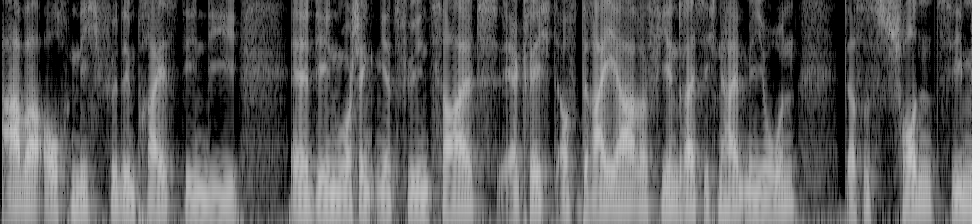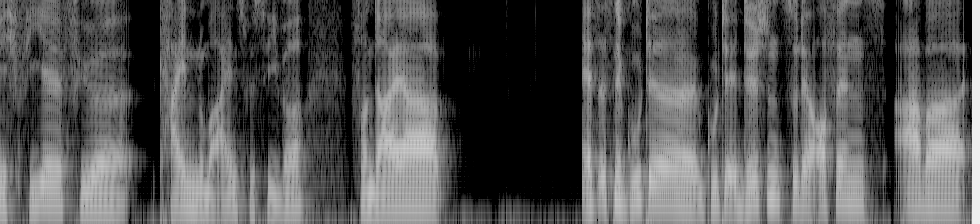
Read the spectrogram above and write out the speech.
aber auch nicht für den Preis, den die äh, den Washington jetzt für ihn zahlt. Er kriegt auf drei Jahre 34,5 Millionen. Das ist schon ziemlich viel für keinen Nummer 1 Receiver. Von daher, es ist eine gute, gute Addition zu der Offense, aber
